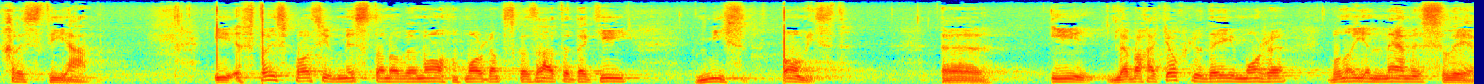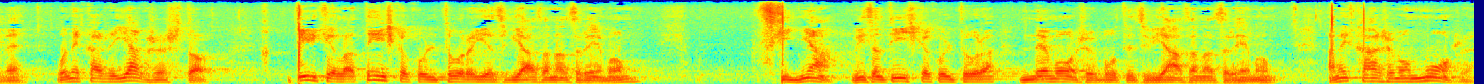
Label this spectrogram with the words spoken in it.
християн. І в той спосіб ми становимо, можна б сказати, такий міст, поміст. Е, і для багатьох людей може воно є немислиме. Вони кажуть, як же ж то? Тільки латинська культура є зв'язана з Римом, східня візантійська культура не може бути зв'язана з Римом. А ми кажемо, може,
